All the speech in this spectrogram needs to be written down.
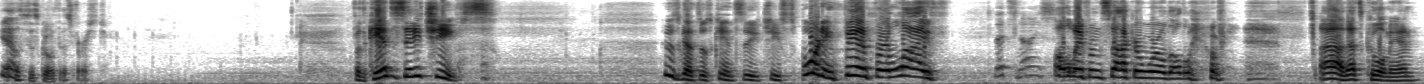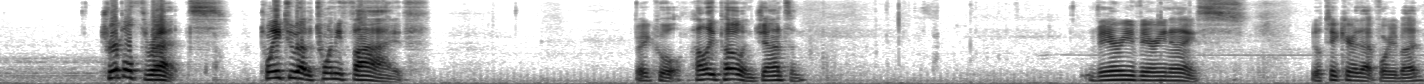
yeah, let's just go with this first. For the Kansas City Chiefs. Who's got those Kansas City Chiefs? Sporting fan for life! That's nice. All the way from the soccer world, all the way over. Ah, that's cool, man. Triple threats. 22 out of 25. Very cool. Hali Poe and Johnson. Very, very nice. We'll take care of that for you, bud.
